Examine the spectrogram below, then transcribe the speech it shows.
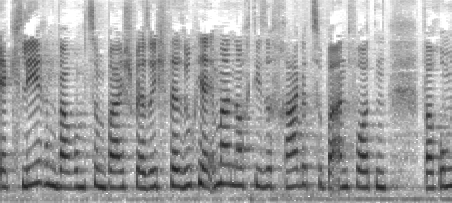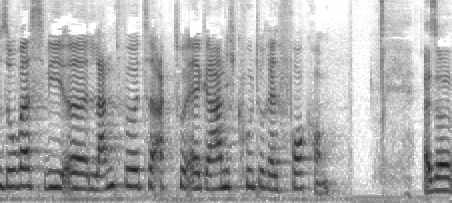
erklären, warum zum Beispiel, also ich versuche ja immer noch diese Frage zu beantworten, warum sowas wie äh, Landwirte aktuell gar nicht kulturell vorkommen. Also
